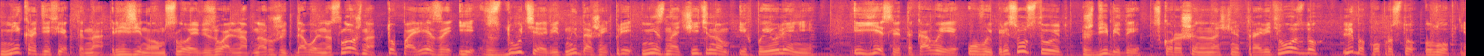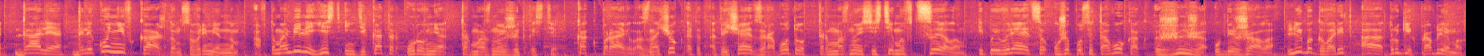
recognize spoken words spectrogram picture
микродефекты на резиновом слое визуально обнаружить довольно сложно, то порезы и вздутия видны даже при незначительном их появлении. И если таковые, увы, присутствуют, жди беды. Скоро шина начнет травить воздух, либо попросту лопнет. Далее, далеко не в каждом современном автомобиле есть индикатор уровня тормозной жидкости. Как правило, значок этот отвечает за работу тормозной системы в целом и появляется уже после того, как жижа убежала, либо говорит о других проблемах,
